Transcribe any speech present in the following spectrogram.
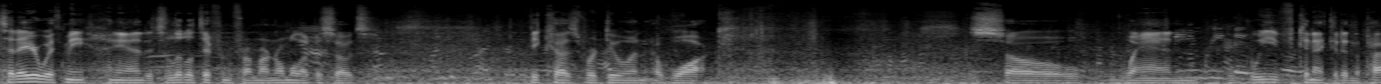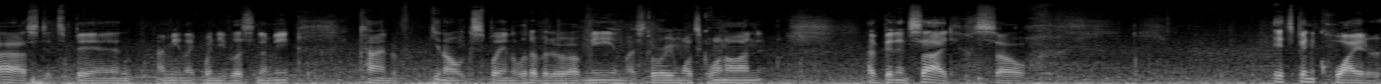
Today, you're with me, and it's a little different from our normal episodes because we're doing a walk. So when we've connected in the past, it's been, I mean, like when you've listened to me kind of, you know, explain a little bit about me and my story and what's going on, I've been inside. So it's been quieter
